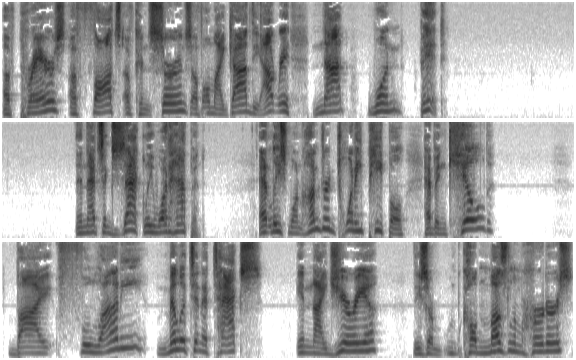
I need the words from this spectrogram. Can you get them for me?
of prayers, of thoughts, of concerns, of, oh my God, the outrage. Not one bit. And that's exactly what happened. At least 120 people have been killed by Fulani militant attacks in Nigeria. These are called Muslim herders.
